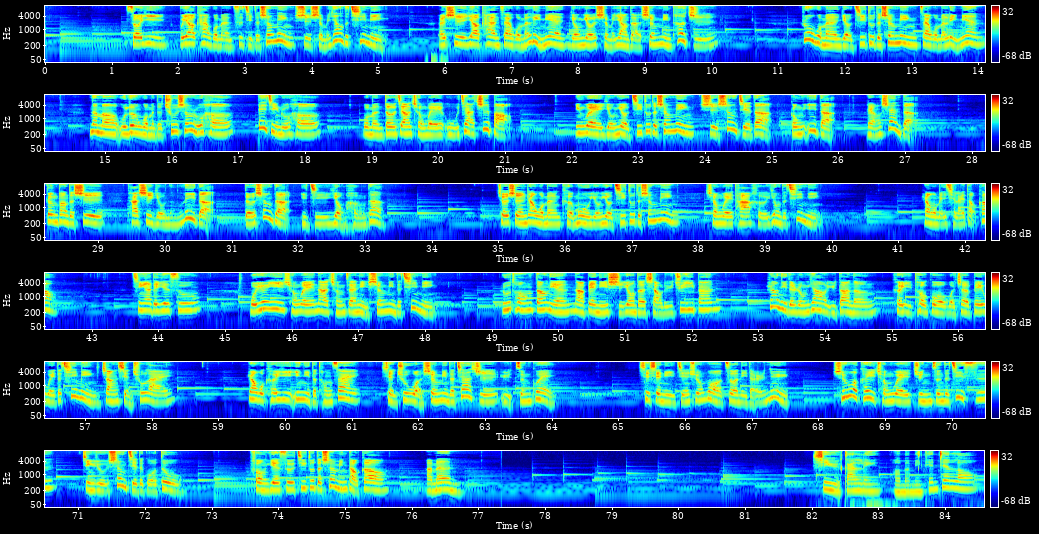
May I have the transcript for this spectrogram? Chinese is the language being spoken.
所以，不要看我们自己的生命是什么样的器皿，而是要看在我们里面拥有什么样的生命特质。若我们有基督的生命在我们里面，那么无论我们的出生如何，背景如何，我们都将成为无价之宝，因为拥有基督的生命是圣洁的、公义的、良善的。更棒的是，它是有能力的。得胜的以及永恒的，求神让我们渴慕拥有基督的生命，成为他合用的器皿。让我们一起来祷告：亲爱的耶稣，我愿意成为那承载你生命的器皿，如同当年那被你使用的小驴驹一般，让你的荣耀与大能可以透过我这卑微的器皿彰显出来。让我可以因你的同在，显出我生命的价值与尊贵。谢谢你拣选我做你的儿女，使我可以成为君尊的祭司，进入圣洁的国度。奉耶稣基督的圣名祷告，阿门。细雨甘霖，我们明天见喽。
